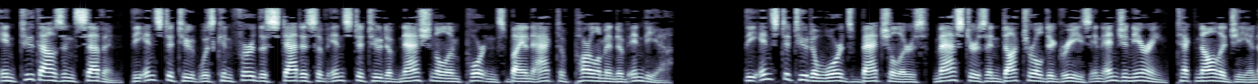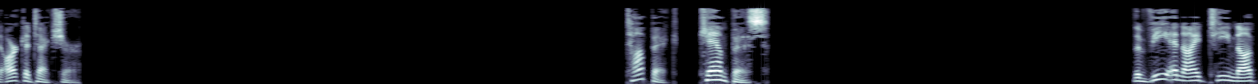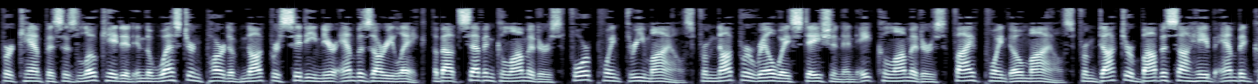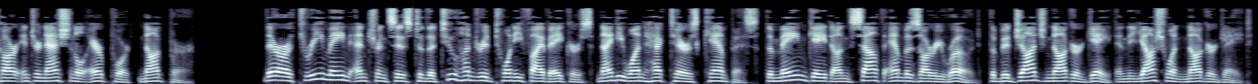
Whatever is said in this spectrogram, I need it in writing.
In 2007, the institute was conferred the status of Institute of National Importance by an Act of Parliament of India. The institute awards bachelor's, master's and doctoral degrees in engineering, technology and architecture. Campus The VNIT Nagpur campus is located in the western part of Nagpur city near Ambazari Lake, about 7 kilometers (4.3 miles) from Nagpur railway station and 8 kilometers (5.0 miles) from Dr. Babasaheb Ambedkar International Airport, Nagpur. There are three main entrances to the 225 acres 91 hectares campus, the main gate on South Ambazari Road, the Bajaj Nagar Gate and the Yashwant Nagar Gate.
